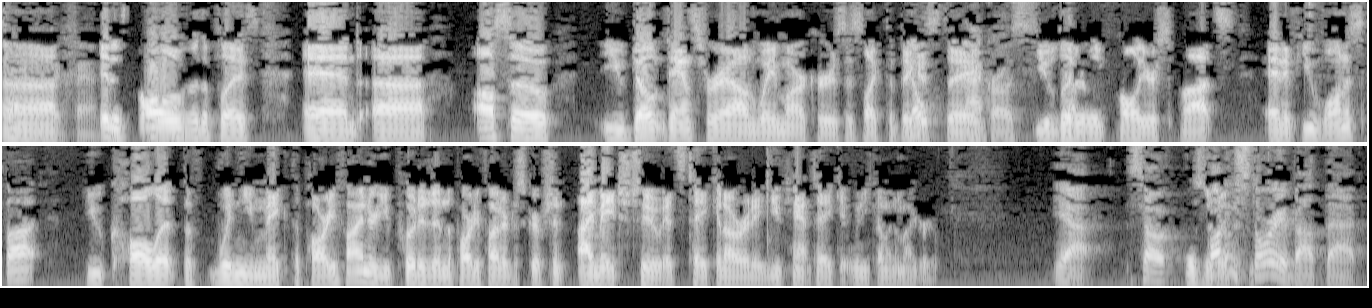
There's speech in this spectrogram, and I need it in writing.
Uh, a big fan. it is all over the place. And, uh, also, you don't dance around way markers is like the biggest Nope, thing. macros. You Yep. literally call your spots. And if you want a spot, you call it the, when you make the party finder, you put it in the party finder description. I'm H2. It's taken already. You can't take it when you come into my group. Yeah. So Those funny story about that.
